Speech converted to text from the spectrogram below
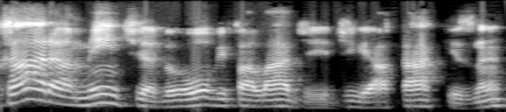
raramente ouve falar de, de ataques, né?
